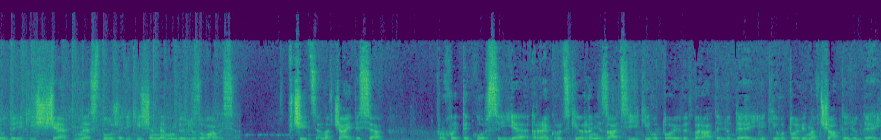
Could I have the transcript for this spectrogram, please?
люди, які ще не служать, які ще не мобілізувалися, вчіться, навчайтеся. Проходьте курси, є рекрутські організації, які готові відбирати людей, які готові навчати людей.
